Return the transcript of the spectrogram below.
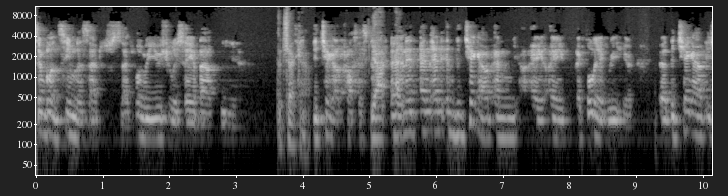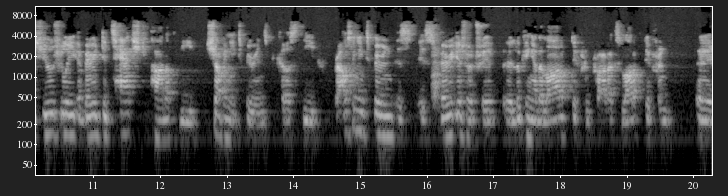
Simple and seamless. That's, that's what we usually say about the uh, The checkout. the checkout process. Yeah, and it, and, and and the checkout, and I, I, I fully agree here. Uh, the checkout is usually a very detached part of the shopping experience because the browsing experience is, is very iterative, uh, looking at a lot of different products, a lot of different uh,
